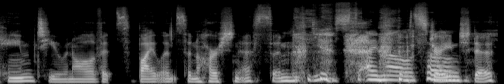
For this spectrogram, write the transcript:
came to you in all of its violence and harshness and yes i know. Strangeness.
